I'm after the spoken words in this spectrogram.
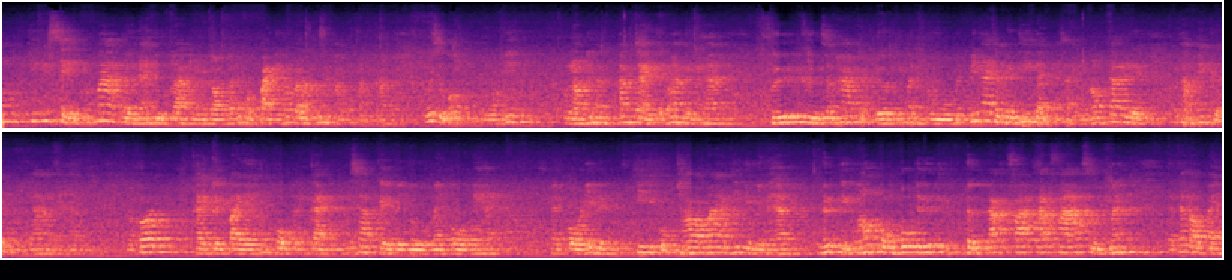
กที่พิเศษมากๆเลยนะอยู่กลางเมืองลอนดอนที่ผมไปเนี่ยก็กำลังขึ้นทาง รู้สึกว่าโอ้โหนี่คนเรานี่มันตั้งใจกันมากเลยนะฮะฟื้นคืนสภาพจากเดิมที่มันดูไม่ไม่น่าจะเป็นที่แหล่งอาศัยของได้เลย ก็ทำให้เกิดอย่ได้นะครับ แล้วก็ใครเคยไปฮ่องกงเหมือนกันไม่ทราบเคยไปดูไมโปรไหมฮะไมโปรนี่เป็นที่ที่ผมชอบมากที่หนึ่งเลยนะครับนึกถึงฮ่องกงปุ๊บจะนึกถึงตึกรักฟ้ารักฟ้าสูงไหมแต่ถ้าเราไปใน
